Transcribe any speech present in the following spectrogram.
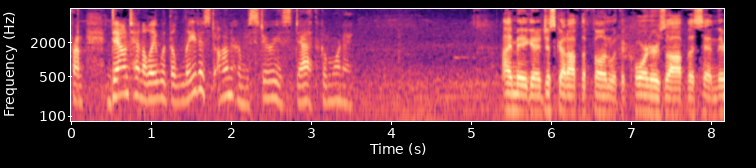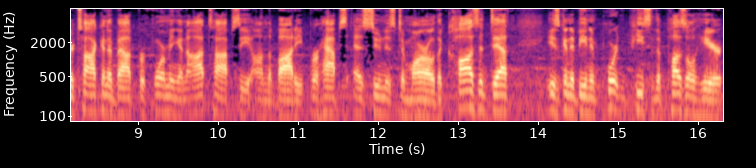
from downtown LA with the latest on her mysterious death. Good morning. Hi, Megan. I just got off the phone with the coroner's office, and they're talking about performing an autopsy on the body, perhaps as soon as tomorrow. The cause of death is going to be an important piece of the puzzle here.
